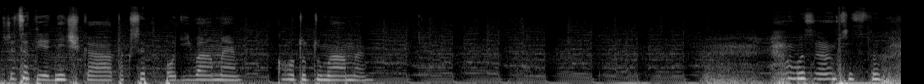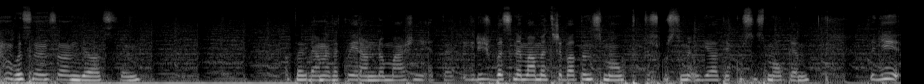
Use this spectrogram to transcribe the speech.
31, tak se podíváme, koho tu tu máme. Vůbec nemám představ, vůbec nevím, co mám dělat s tím. A tak dáme takový randomážní etek. I když vůbec nemáme třeba ten smoke, tak to zkusíme udělat jako se smokem. Lidi,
